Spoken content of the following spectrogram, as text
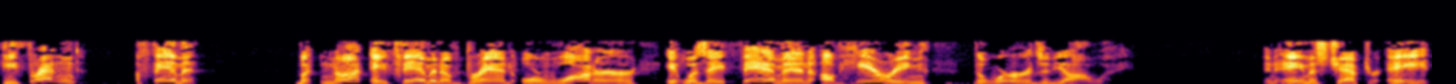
he threatened a famine. But not a famine of bread or water. It was a famine of hearing the words of Yahweh. In Amos chapter 8,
